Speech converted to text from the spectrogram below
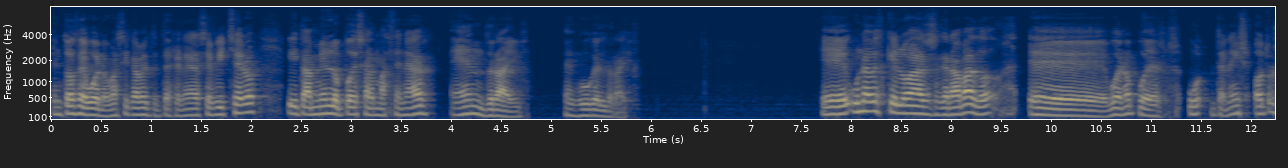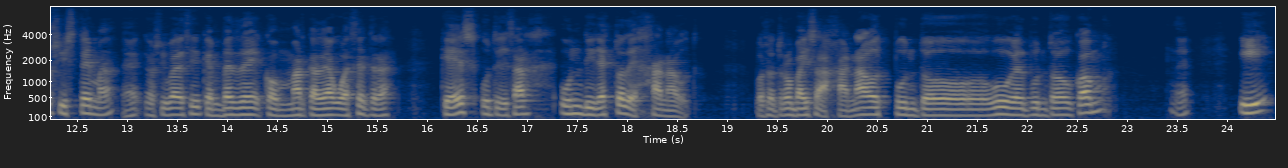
Entonces, bueno, básicamente te genera ese fichero y también lo puedes almacenar en Drive, en Google Drive. Eh, una vez que lo has grabado, eh, bueno, pues tenéis otro sistema eh, que os iba a decir que en vez de con marca de agua, etcétera, que es utilizar un directo de Hanout. Vosotros vais a hanout.google.com y,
